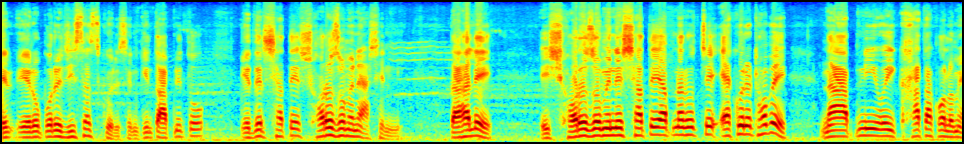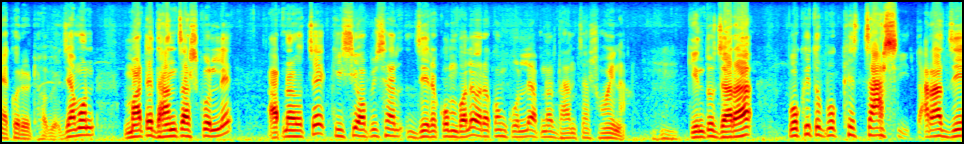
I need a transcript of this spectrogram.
এর এর ওপরে রিসার্চ করেছেন কিন্তু আপনি তো এদের সাথে সরজমেনে আসেননি। তাহলে এই সরজমিনের সাথে আপনার হচ্ছে অ্যাকুরেট হবে না আপনি ওই খাতা কলমে অ্যাকুরেট হবে? যেমন মাঠে ধান চাষ করলে আপনার হচ্ছে কৃষি অফিসার যেরকম বলে ওরকম করলে আপনার ধান চাষ হয় না। কিন্তু যারা প্রকৃতপক্ষে চাষি তারা যে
